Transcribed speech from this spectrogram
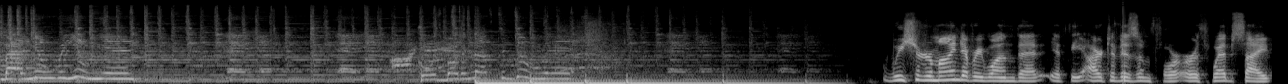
About a new reunion. Who was bold enough to do it? we should remind everyone that at the Artivism for Earth website,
